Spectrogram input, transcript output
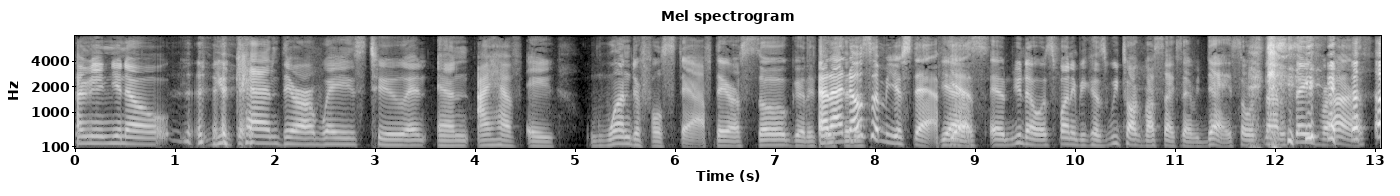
I mean, you know, you can. There are ways to, and and I have a wonderful staff. They are so good at. And I know it's- some of your staff. Yes. Yes. and you know it's funny because we talk about sex every day, so it's not a thing for us.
